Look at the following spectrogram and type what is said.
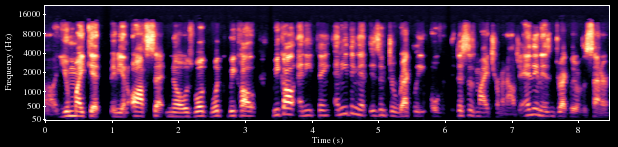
uh, you might get maybe an offset nose. What we'll, we call we call anything anything that isn't directly over. This is my terminology. Anything that isn't directly over the center,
